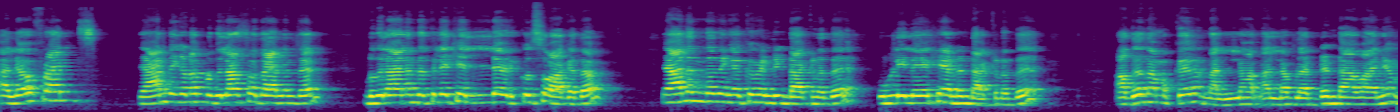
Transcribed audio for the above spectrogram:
ഹലോ ഫ്രണ്ട്സ് ഞാൻ നിങ്ങളുടെ മൃദുല സദാനന്ദൻ. മൃദുലാനന്ദത്തിലേക്ക് എല്ലാവർക്കും സ്വാഗതം. ഞാൻ ഇന്ന് നിങ്ങൾക്ക് വേണ്ടി ഉണ്ടാക്കുന്നത് ഉള്ളിലേഹയാണ് ഉണ്ടാക്കുന്നത്. അത് നമുക്ക് നല്ല നല്ല ബ്ലഡ് ഉണ്ടാവാനും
